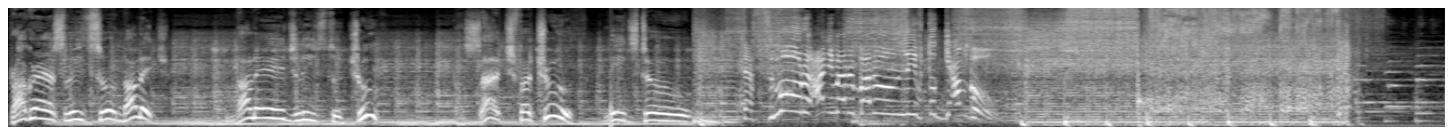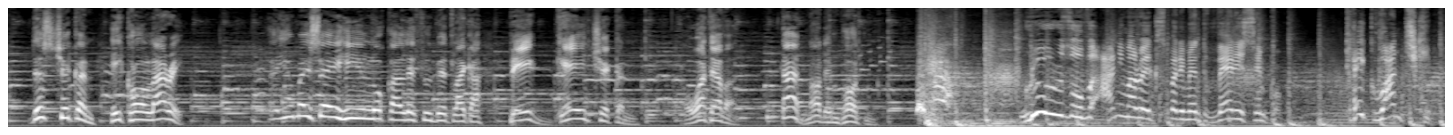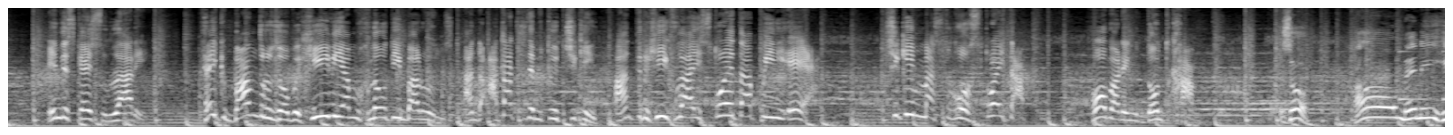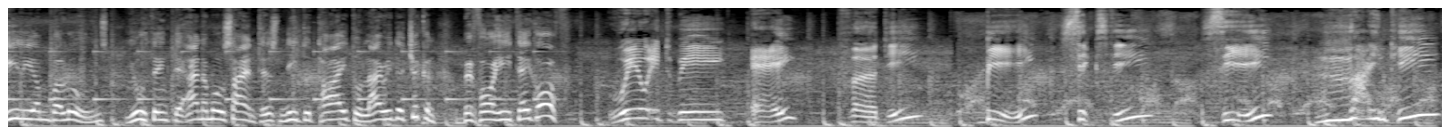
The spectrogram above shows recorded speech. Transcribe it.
Progress leads to knowledge. Knowledge leads to truth. The search for truth leads to. The small animal balloon lift gamble. This chicken he called Larry. Uh, you may say he look a little bit like a big gay chicken. Whatever. That not important. Rules of animal experiment very simple. Take one chicken, in this case Larry. Take bundles of helium floaty balloons and attach them to chicken until he flies straight up in air. Chicken must go straight up. Hovering don't come. So, how many helium balloons you think the animal scientists need to tie to Larry the chicken before he take off? Will it be A, 30, B, 60, C, 90,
